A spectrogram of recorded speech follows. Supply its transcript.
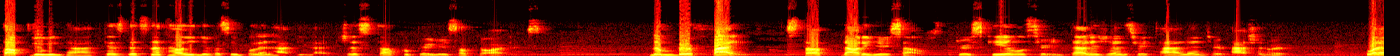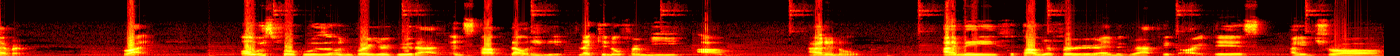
stop doing that because that's not how you live a simple and happy life. Just stop comparing yourself to others. Number five, stop doubting yourself, your skills, your intelligence, your talent, your passion, or whatever. Why? Always focus on where you're good at and stop doubting it. Like, you know, for me, um, I don't know, I'm a photographer, I'm a graphic artist, I draw.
